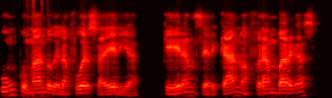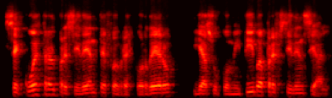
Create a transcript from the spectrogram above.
un comando de la Fuerza Aérea que eran cercano a Fran Vargas secuestra al presidente Febres Cordero y a su comitiva presidencial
